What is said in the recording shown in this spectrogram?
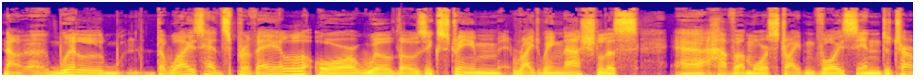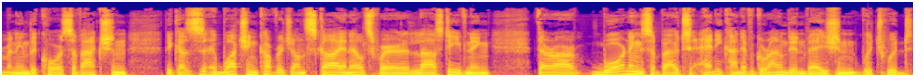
Now, uh, will the wise heads prevail, or will those extreme right wing nationalists uh, have a more strident voice in determining the course of action? Because uh, watching coverage on Sky and elsewhere last evening, there are warnings about any kind of ground invasion, which would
